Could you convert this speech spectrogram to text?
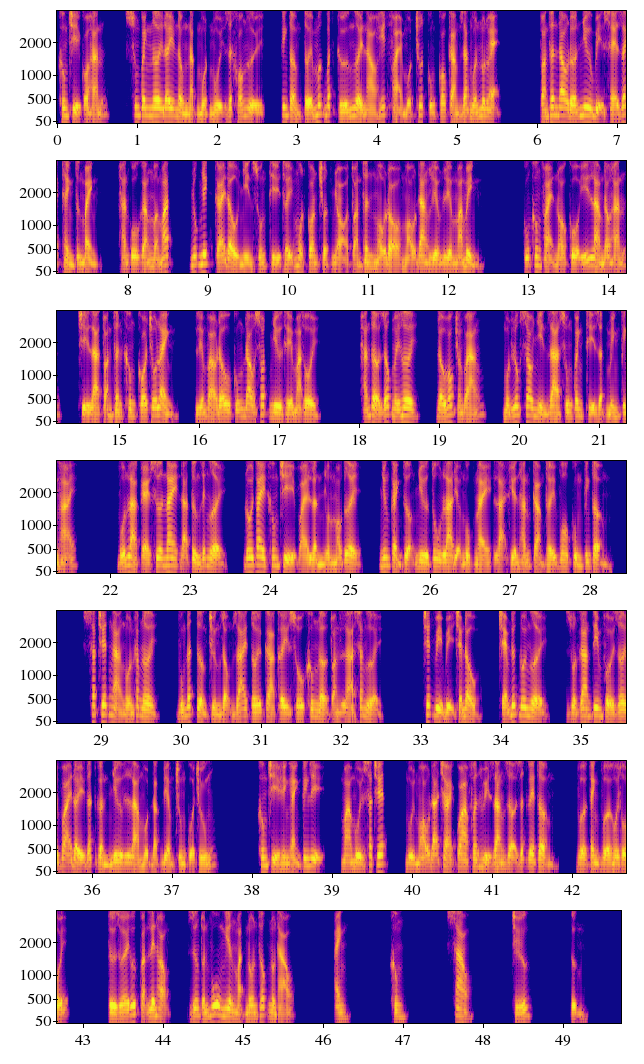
Không chỉ có hắn, xung quanh nơi đây nồng nặc một mùi rất khó ngửi, kinh tởm tới mức bất cứ người nào hít phải một chút cũng có cảm giác muốn nôn mẹ toàn thân đau đớn như bị xé rách thành từng mảnh, hắn cố gắng mở mắt, nhúc ních cái đầu nhìn xuống thì thấy một con chuột nhỏ toàn thân màu đỏ máu đang liếm liếm má mình. Cũng không phải nó cố ý làm đau hắn, chỉ là toàn thân không có chỗ lành, liếm vào đâu cũng đau xót như thế mà thôi. Hắn thở dốc mấy hơi, đầu góc choáng váng, một lúc sau nhìn ra xung quanh thì giật mình kinh hãi. Vốn là kẻ xưa nay đã từng giết người, đôi tay không chỉ vài lần nhuốm máu tươi nhưng cảnh tượng như tu la địa ngục này lại khiến hắn cảm thấy vô cùng kinh tởm. Sát chết ngả ngốn khắp nơi, vùng đất tưởng chừng rộng rãi tới cả cây số không ngờ toàn là xác người. Chết vì bị chém đầu, chém đứt đôi người, ruột gan tim phổi rơi vãi đầy đất gần như là một đặc điểm chung của chúng. Không chỉ hình ảnh kinh dị, mà mùi sát chết, mùi máu đã trải qua phân hủy giang dở rất ghê tởm, vừa tanh vừa hôi thối. Từ dưới ướt quặn lên họng, dương tuấn vũ nghiêng mặt nôn thốc nôn tháo. Anh, không, sao, chứ? Ừng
